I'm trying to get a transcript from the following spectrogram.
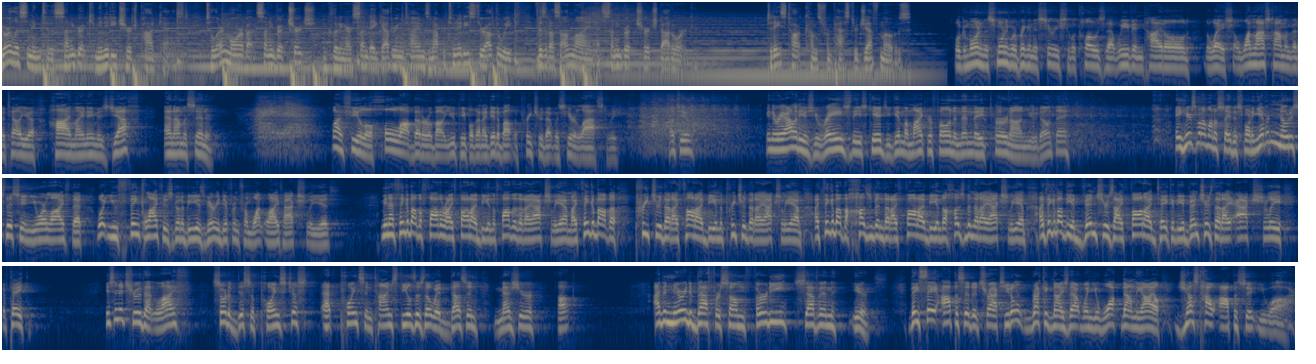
You're listening to the Sunnybrook Community Church podcast. To learn more about Sunnybrook Church, including our Sunday gathering times and opportunities throughout the week, visit us online at sunnybrookchurch.org. Today's talk comes from Pastor Jeff Moes. Well, good morning. This morning we're bringing this series to a close that we've entitled The Way. So, one last time I'm going to tell you Hi, my name is Jeff, and I'm a sinner. Well, I feel a whole lot better about you people than I did about the preacher that was here last week. Don't you? I mean, the reality is you raise these kids, you give them a microphone, and then they turn on you, don't they? Hey, here's what I want to say this morning. You ever notice this in your life that what you think life is going to be is very different from what life actually is? I mean, I think about the father I thought I'd be and the father that I actually am. I think about the preacher that I thought I'd be and the preacher that I actually am. I think about the husband that I thought I'd be and the husband that I actually am. I think about the adventures I thought I'd take and the adventures that I actually have taken. Isn't it true that life sort of disappoints, just at points in times feels as though it doesn't measure up? I've been married to Beth for some 37 years. They say opposite attracts. You don't recognize that when you walk down the aisle, just how opposite you are.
